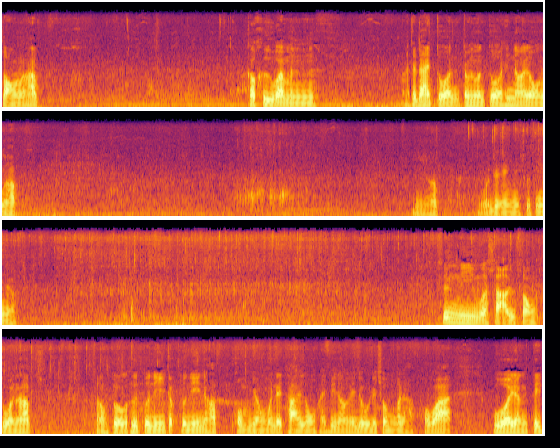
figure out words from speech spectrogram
สองนะครับ ก็คือว่ามันอาจจะได้ตัวจำนวนตัวที่น้อยลงนะครับ นี่ครับวัวแดงชุดนี้นะครับ ซึ่งมีวัวสาวอยู่สองตัวนะครับสองตัวก็คือตัวนี้กับตัวนี้นะครับ ผมยังไม่ได้ถ่ายลงให้พี่น้องได้ดูได้ชมกันนะครับ เพราะว่าวัวยังติด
